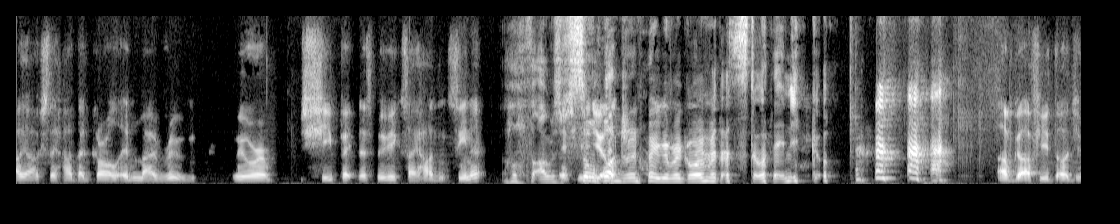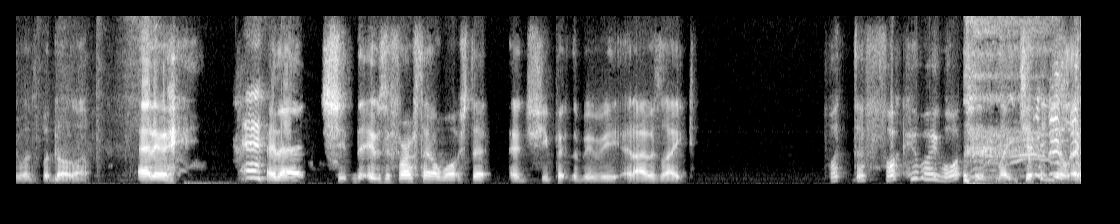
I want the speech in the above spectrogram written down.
I actually had a girl in my room. We were she picked this movie because I hadn't seen it. oh i was If so wondering where you were going with this story nico I've got a few dodgy ones, but not that. Anyway, and uh, she it was the first time I watched it, and she picked the movie, and I was like, "What the fuck am I watching?" Like genuinely,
